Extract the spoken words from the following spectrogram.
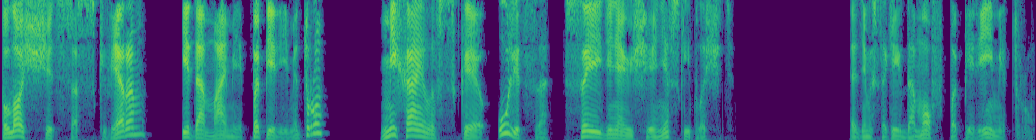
площадь со сквером и домами по периметру, Михайловская улица, соединяющая Невский площадь. Одним из таких домов по периметру,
